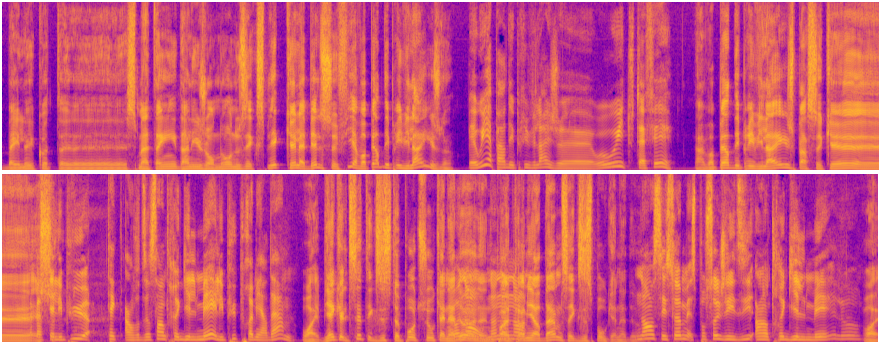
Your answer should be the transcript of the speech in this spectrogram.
ben là, écoute, ce matin, dans les journaux, on nous explique que la belle Sophie, elle va perdre des privilèges, là. Ben oui, elle perd des privilèges. Oui, oui, tout à fait. Elle va perdre des privilèges parce que. euh, Parce qu'elle est plus, on va dire ça entre guillemets, elle est plus première dame. Ouais, bien que le titre n'existe pas, tu sais, au Canada, Oh non, une non, non, première dame, ça n'existe pas au Canada. Non, c'est ça, mais c'est pour ça que j'ai dit entre guillemets, là. Ouais.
